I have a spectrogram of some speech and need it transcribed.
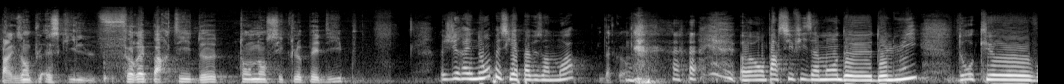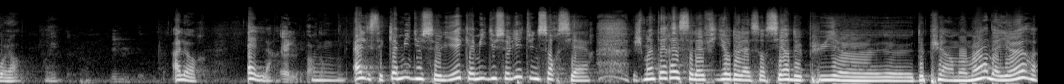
Par exemple, est-ce qu'il ferait partie de ton encyclopédie Je dirais non, parce qu'il n'y a pas besoin de moi. D'accord. Euh, on parle suffisamment de, lui. Donc euh, voilà. Alors, elle. Mm. Elle, c'est Camille Dusselier. Camille Dusselier est une sorcière. Je m'intéresse à la figure de la sorcière depuis, euh, depuis un moment d'ailleurs,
